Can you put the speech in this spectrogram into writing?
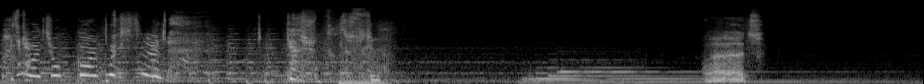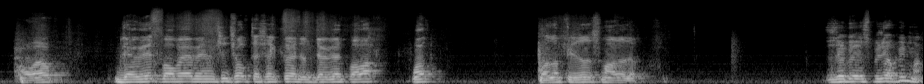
Hadi gel. Ama çok korkmuştur. Gel şunu da üstüne. Evet. Baba, Devlet babaya benim için çok teşekkür ederim. Devlet baba bak bana pizza ısmarladı. Size bir espri yapayım mı?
